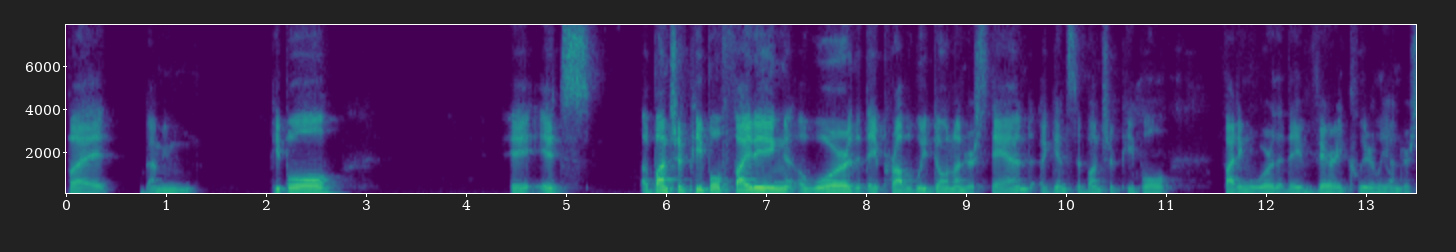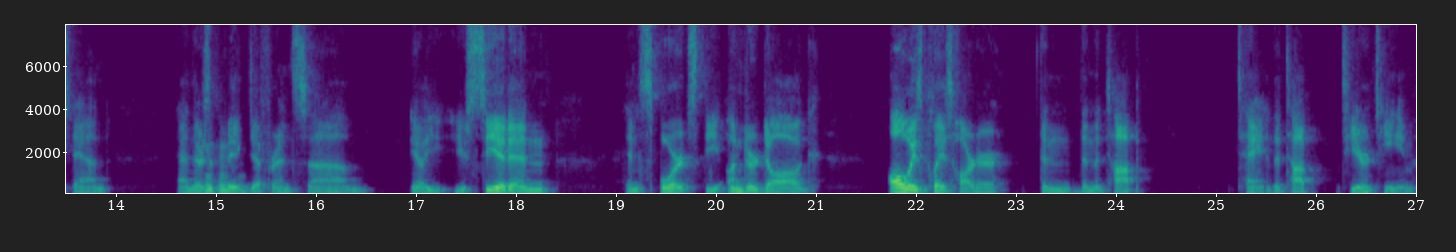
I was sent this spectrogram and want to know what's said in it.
but I mean, people, it, it's a bunch of people fighting a war that they probably don't understand against a bunch of people fighting a war that they very clearly understand. And there's mm-hmm. a big difference. Um, you know, you, you, see it in in sports. The underdog always plays harder than than the top tank, the top tier team.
